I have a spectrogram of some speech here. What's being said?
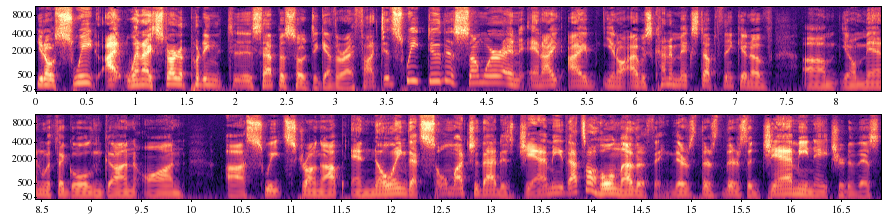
you know, Sweet. I when I started putting this episode together, I thought, did Sweet do this somewhere? And and I I you know I was kind of mixed up thinking of um you know Man with a Golden Gun on uh, sweet strung up and knowing that so much of that is jammy that's a whole nother thing. There's there's there's a jammy nature to this.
